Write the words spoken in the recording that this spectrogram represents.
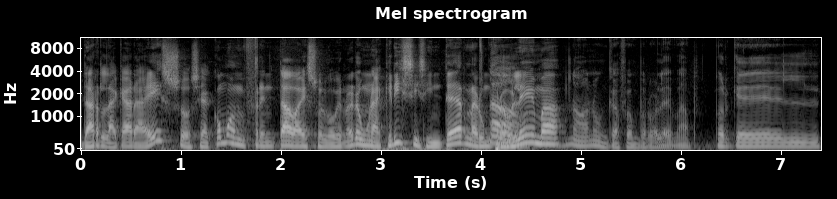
dar la cara a eso? O sea, ¿cómo enfrentaba eso el gobierno? ¿Era una crisis interna? ¿Era un No, problema? No, nunca fue un problema, porque el-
